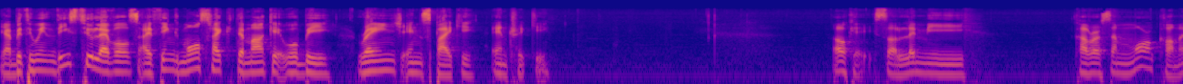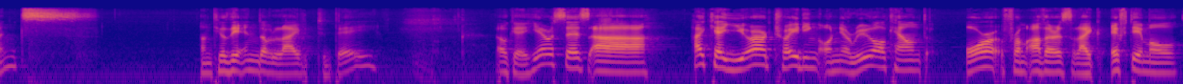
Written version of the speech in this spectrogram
Yeah, between these two levels, I think most likely the market will be range and spiky and tricky. Okay, so let me cover some more comments until the end of live today. Okay, here it says, uh, Hi Kay, you are trading on your real account or from others like FTMO,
